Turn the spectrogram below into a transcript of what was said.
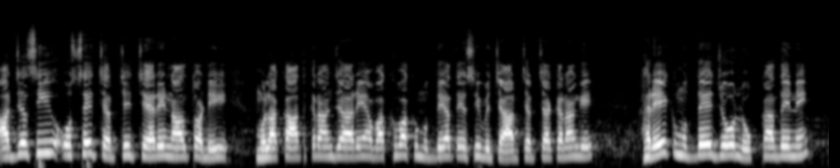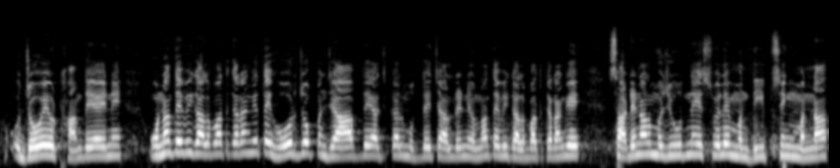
ਅੱਜ ਅਸੀਂ ਉਸੇ ਚਰਚਿਤ ਚਿਹਰੇ ਨਾਲ ਤੁਹਾਡੀ ਮੁਲਾਕਾਤ ਕਰਾਂ ਜਾ ਰਹੇ ਹਾਂ। ਵੱਖ-ਵੱਖ ਮੁੱਦਿਆਂ ਤੇ ਅਸੀਂ ਵਿਚਾਰ ਚਰਚਾ ਕਰਾਂਗੇ। ਹਰੇਕ ਮੁੱਦੇ ਜੋ ਲੋਕਾਂ ਦੇ ਨੇ ਜੋ ਇਹ ਉਠਾਉਂਦੇ ਆਏ ਨੇ ਉਹਨਾਂ ਤੇ ਵੀ ਗੱਲਬਾਤ ਕਰਾਂਗੇ ਤੇ ਹੋਰ ਜੋ ਪੰਜਾਬ ਦੇ ਅੱਜਕੱਲ ਮੁੱਦੇ ਚੱਲ ਰਹੇ ਨੇ ਉਹਨਾਂ ਤੇ ਵੀ ਗੱਲਬਾਤ ਕਰਾਂਗੇ। ਸਾਡੇ ਨਾਲ ਮੌਜੂਦ ਨੇ ਇਸ ਵੇਲੇ ਮਨਦੀਪ ਸਿੰਘ ਮੰਨਾ।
